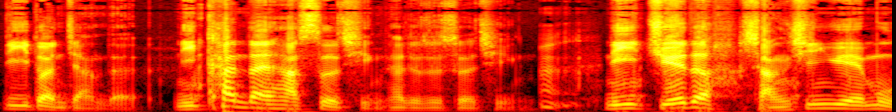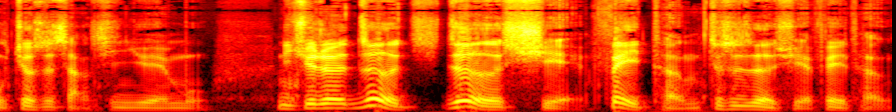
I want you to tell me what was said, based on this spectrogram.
第一段讲的，你看待他色情，他就是色情。嗯，你觉得赏心悦目就是赏心悦目，你觉得热热血沸腾就是热血沸腾，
